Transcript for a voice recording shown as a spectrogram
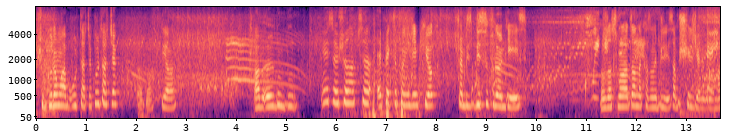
Şu Grom abi ulti atacak ulti atacak. Ya. Abi öldüm dur. Neyse şu an e, pek de panik yok. Şu an biz 1-0 öndeyiz. Uzatmalardan da kazanabiliriz ama şil geliyor ama.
